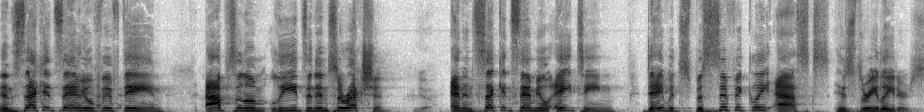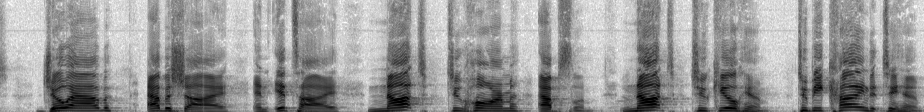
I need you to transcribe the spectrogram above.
In 2 Samuel 15, Absalom leads an insurrection. Yeah. And in 2 Samuel 18, David specifically asks his three leaders, Joab, Abishai, and Ittai, not to harm Absalom, not to kill him, to be kind to him.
